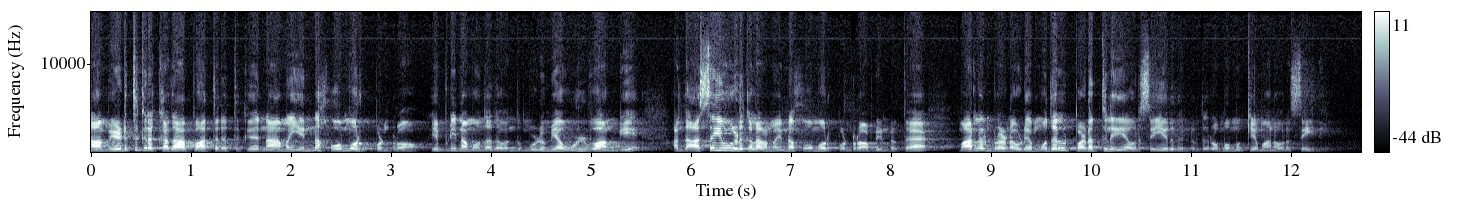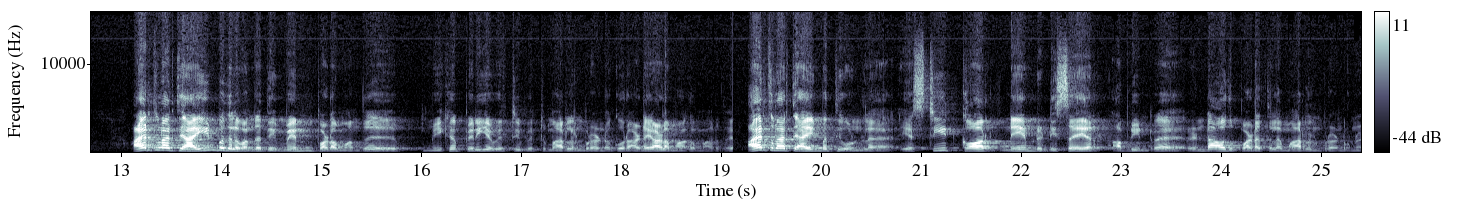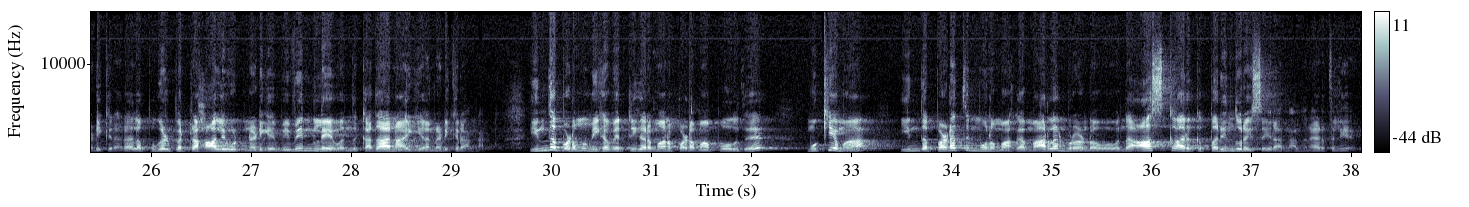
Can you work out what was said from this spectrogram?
நாம் எடுத்துக்கிற கதாபாத்திரத்துக்கு நாம் என்ன ஹோம்ஒர்க் பண்ணுறோம் எப்படி நம்ம வந்து அதை வந்து முழுமையாக உள்வாங்கி அந்த அசைவுகளுக்கெல்லாம் நம்ம என்ன ஹோம்ஒர்க் பண்ணுறோம் அப்படின்றத மார்லன் பிராண்டோடைய முதல் படத்திலேயே அவர் செய்கிறதுன்றது ரொம்ப முக்கியமான ஒரு செய்தி. ஆயிரத்தி தொள்ளாயிரத்தி ஐம்பதில் வந்த தி மென் படம் வந்து மிகப்பெரிய வெற்றி பெற்று மார்லன் பிராண்டோக்கு ஒரு அடையாளமாக மாறுது. ஆயிரத்தி தொள்ளாயிரத்தி ஐம்பத்தி ஒன்றில் a streetcar named desire அப்படின்ற ரெண்டாவது படத்தில் மார்லன் பிராண்டோ நடிக்கிறாரு. அதில் புகழ்பெற்ற ஹாலிவுட் நடிகை விவின்லே வந்து கதாநாயகியாக நடிக்கிறாங்க. இந்த படமும் மிக வெற்றிகரமான படமாக போகுது. முக்கியமாக இந்த படத்தின் மூலமாக மார்லன் பிராண்டோவை வந்து ஆஸ்காருக்கு பரிந்துரை செய்கிறாங்க அந்த நேரத்திலேயே.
